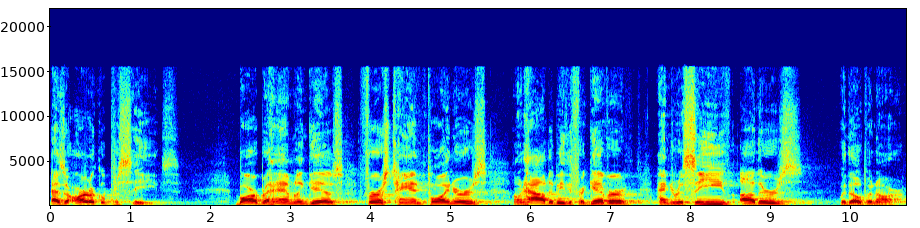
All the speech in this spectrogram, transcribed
As the article proceeds, Barbara Hamlin gives first-hand pointers on how to be the forgiver and to receive others with open arms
